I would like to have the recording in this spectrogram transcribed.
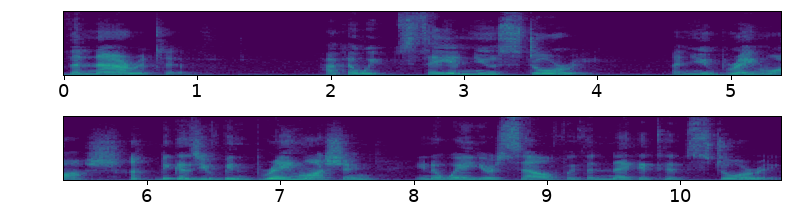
the narrative? How can we say a new story, a new brainwash? because you've been brainwashing in a way yourself with a negative story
